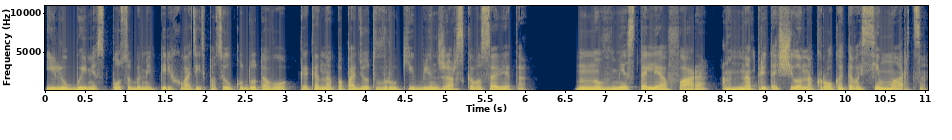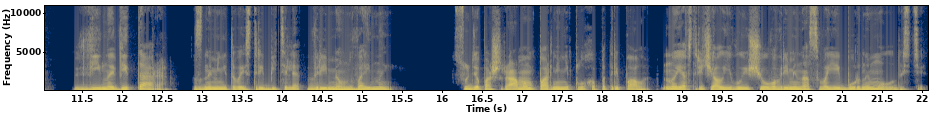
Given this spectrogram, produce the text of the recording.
и любыми способами перехватить посылку до того, как она попадет в руки Блинжарского совета. Но вместо Леофара она притащила на крок этого Семарца, Вина Витара, знаменитого истребителя времен войны. Судя по шрамам, парня неплохо потрепало, но я встречал его еще во времена своей бурной молодости.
